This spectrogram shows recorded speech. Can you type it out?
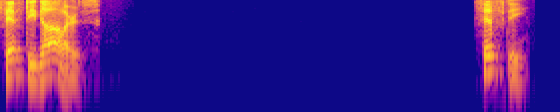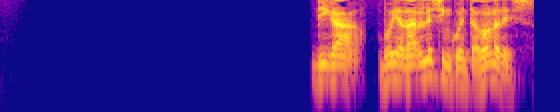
Fifty dollars. Fifty. Diga, voy a darle 50 dólares.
